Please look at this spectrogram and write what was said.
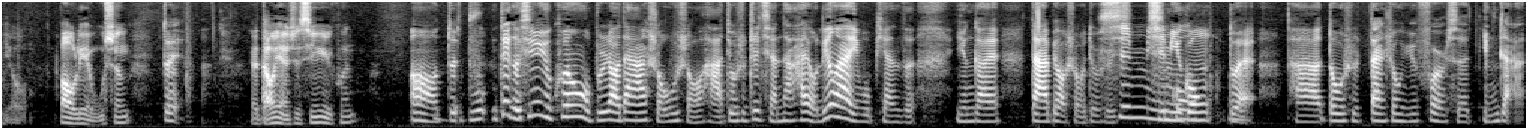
有《爆裂无声》。对，呃，导演是辛玉坤。哦，对，不，这个辛玉坤我不知道大家熟不熟哈，就是之前他还有另外一部片子，应该大家比较熟，就是新迷新迷宫宫，对，他都是诞生于 First 影展，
